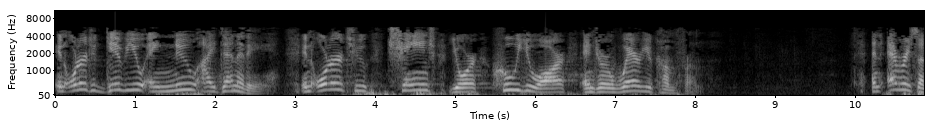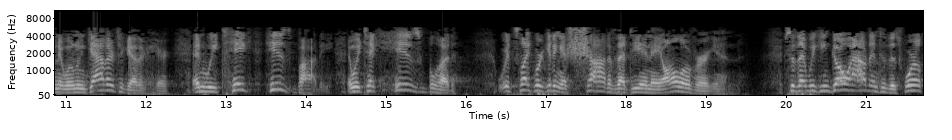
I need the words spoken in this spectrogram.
In order to give you a new identity. In order to change your who you are and your where you come from. And every Sunday when we gather together here and we take His body and we take His blood, it's like we're getting a shot of that DNA all over again so that we can go out into this world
